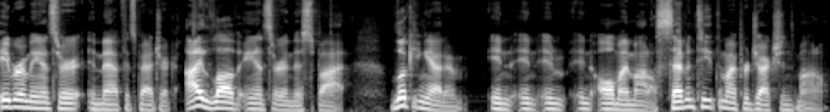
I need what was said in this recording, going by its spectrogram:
Abraham Ancer, and Matt Fitzpatrick. I love Ancer in this spot. Looking at him in, in, in, in all my models, 17th in my projections model,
